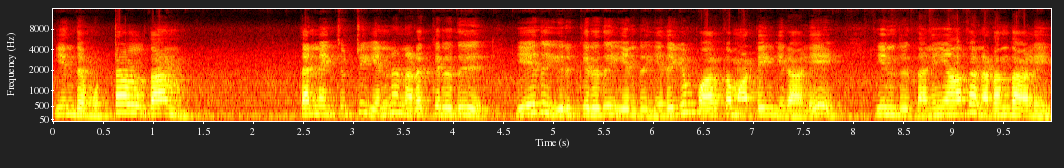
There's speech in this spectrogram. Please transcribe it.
இந்த முட்டாள்தான். தன்னை சுற்றி என்ன நடக்கிறது? ஏது இருக்கிறது? என்று எதையும் பார்க்க மாட்டேங்கிறாளே. இன்று தனியாக நடந்தாளே.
